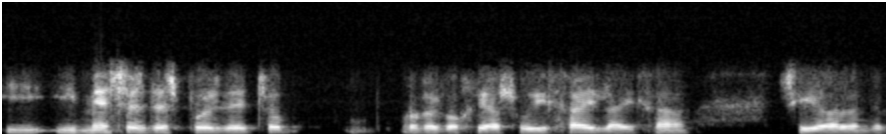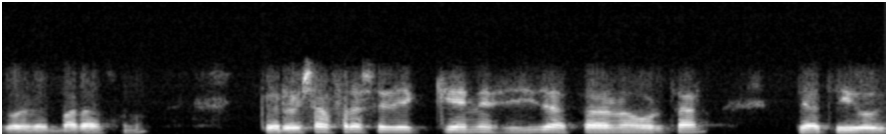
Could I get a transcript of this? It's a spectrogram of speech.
Y, meses después, de hecho, recogió a su hija y la hija siguió adelante con el embarazo, ¿no? Pero esa frase de qué necesitas para no abortar, ya te digo,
